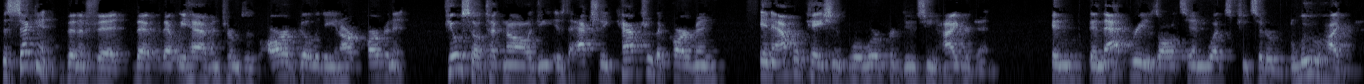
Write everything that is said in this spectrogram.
The second benefit that, that we have in terms of our ability and our carbonate fuel cell technology is to actually capture the carbon in applications where we're producing hydrogen. And, and that results in what's considered blue hydrogen.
